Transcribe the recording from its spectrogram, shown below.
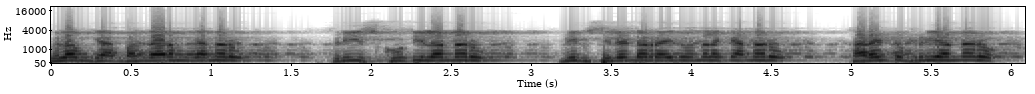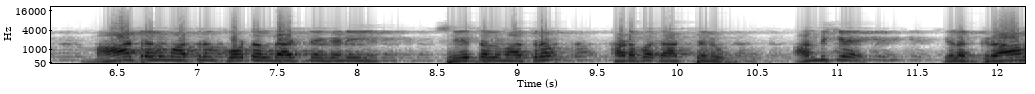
తులం బంగారం అన్నారు ఫ్రీ స్కూటీలు అన్నారు మీకు సిలిండర్ ఐదు వందలకి అన్నారు కరెంటు ఫ్రీ అన్నారు. మాటలు మాత్రం కోటలు దాటినాయి కానీ చేతలు మాత్రం కడప దాటలేవు. అందుకే ఇలా గ్రామ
